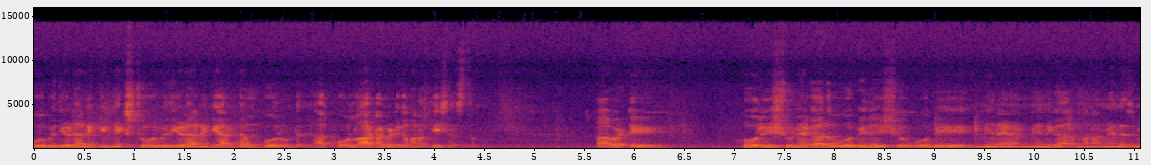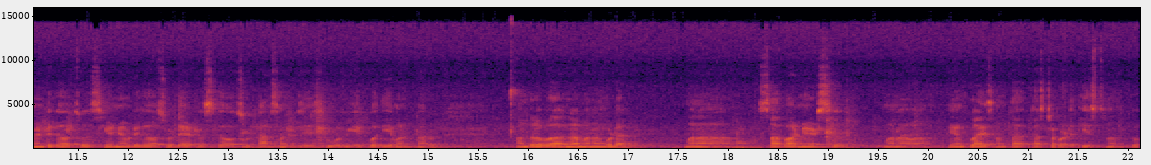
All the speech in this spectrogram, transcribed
ఓబీ తీయడానికి నెక్స్ట్ ఓబీ తీయడానికి అడ్డం కోలు ఉంటుంది. ఆ కోలు ఆటోమేటిక్గా మనం తీసేస్తాం. కాబట్టి కోల్ ఇష్యూనే కాదు ఓబీనే ఇష్యూ. ఓబీ మీనే మెయిన్గా మన మేనేజ్మెంట్ కావచ్చు సీనియర్టీ కావచ్చు డైరెక్టర్స్ కావచ్చు కాన్సన్ట్రేట్ చేసి ఓబీ ఎక్కువ తీయమంటున్నారు. అందులో భాగంగా మనం కూడా మన సబార్డినేట్స్ మన ఎంప్లాయీస్ అంతా కష్టపడి తీస్తున్నందుకు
